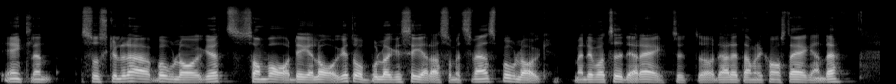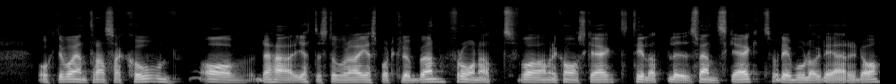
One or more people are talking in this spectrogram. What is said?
egentligen så skulle det här bolaget som var det laget då bolagiseras som ett svenskt bolag. Men det var tidigare ägt utav, det hade ett amerikanskt ägande. Och det var en transaktion av det här jättestora e-sportklubben från att vara amerikanskägt till att bli svenskägt och det bolag det är idag.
